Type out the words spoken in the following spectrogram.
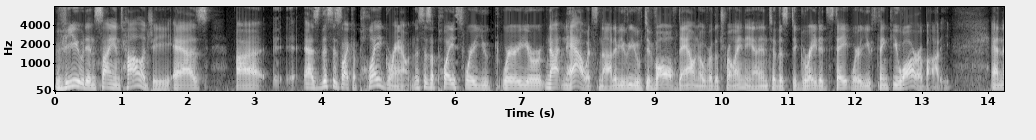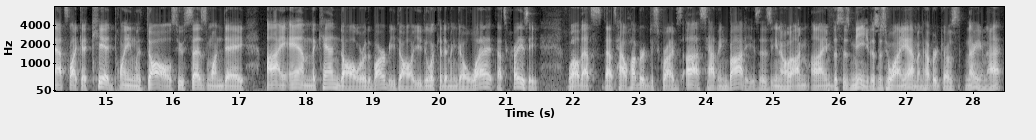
viewed in Scientology as uh, as this is like a playground. This is a place where you where you're not now. It's not. You've, you've devolved down over the trilenia into this degraded state where you think you are a body. And that's like a kid playing with dolls who says one day, I am the Ken doll or the Barbie doll. You look at him and go, what? That's crazy. Well, that's that's how Hubbard describes us having bodies. Is you know, I'm I'm this is me. This is who I am. And Hubbard goes, no, you're not.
